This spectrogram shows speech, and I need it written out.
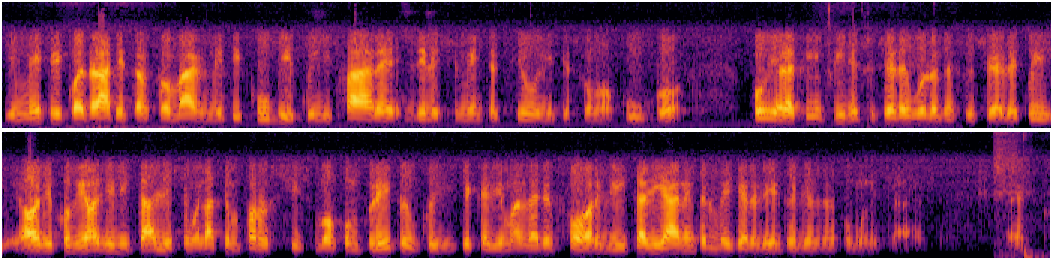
in metri quadrati trasformare in metri cubi, quindi fare delle cimentazioni che sono a cubo, poi alla fin fine succede quello che succede. Qui, oggi come oggi in Italia siamo andati a un parossismo completo in cui si cerca di mandare fuori gli italiani per mettere dentro gli extracomunitari. Ecco.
